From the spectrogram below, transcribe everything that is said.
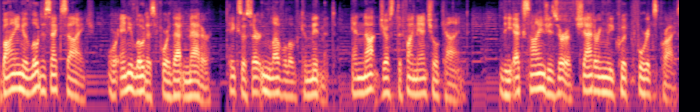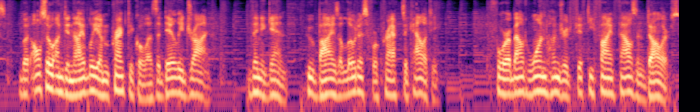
Buying a Lotus Exige, or any Lotus for that matter, takes a certain level of commitment, and not just the financial kind. The Exige is earth-shatteringly quick for its price, but also undeniably impractical as a daily drive. Then again, who buys a Lotus for practicality? For about $155,000,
